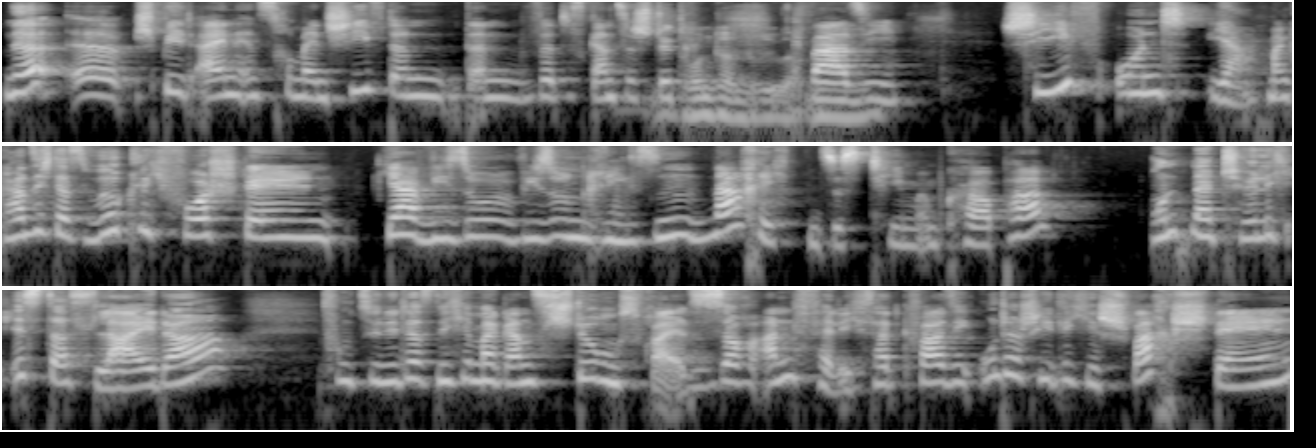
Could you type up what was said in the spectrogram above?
Ne, äh, spielt ein Instrument schief, dann, dann wird das ganze Stück Drunter und drüber. quasi schief. Und ja, man kann sich das wirklich vorstellen, ja, wie so, wie so ein riesen Nachrichtensystem im Körper. Und natürlich ist das leider, funktioniert das nicht immer ganz störungsfrei. Es ist auch anfällig. Es hat quasi unterschiedliche Schwachstellen,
